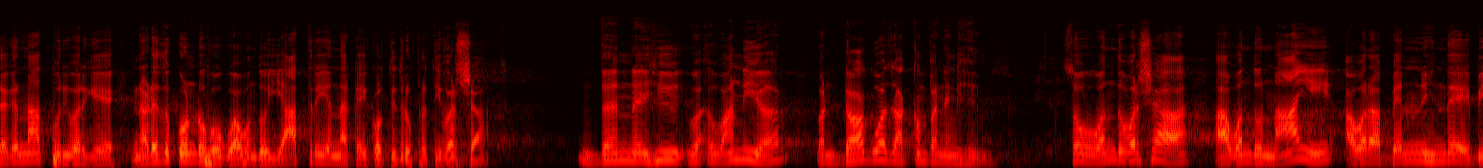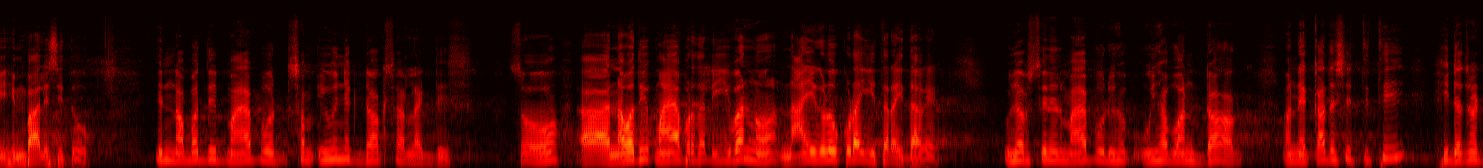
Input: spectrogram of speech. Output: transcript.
ಜಗನ್ನಾಥ್ಪುರಿವರೆಗೆ ನಡೆದುಕೊಂಡು ಹೋಗುವ ಒಂದು ಯಾತ್ರೆಯನ್ನು ಕೈಕೊಳ್ತಿದ್ರು ಪ್ರತಿ ವರ್ಷ. Then he, one year, one dog was accompanying him. So ಒಂದು ವರ್ಷ ಆ ಒಂದು ನಾಯಿ ಅವರ ಬೆನ್ನ ಹಿಂದೆ ಬಿ ಹಿಂಬಾಲಿಸಿತು In Navadip, Mayapur, some unique dogs are like this. So Navadwip ಮಾಯಾಪುರದಲ್ಲಿ ಇವನ್ ನಾಯಿಗಳು ಕೂಡ ಈ ಥರ ಇದ್ದಾವೆ We have seen in Mayapur, we have, we have one dog on Ekadashi Tithi, he does not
